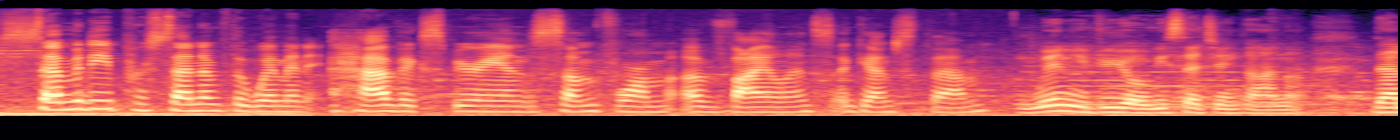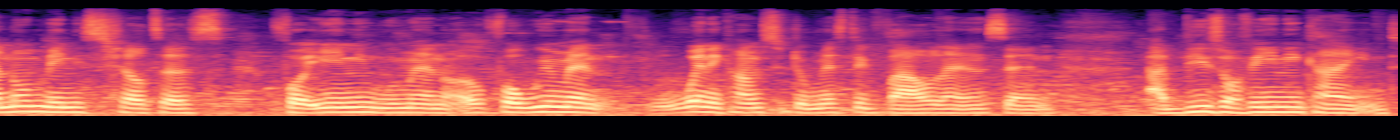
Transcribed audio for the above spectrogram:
70% of the women have experienced some form of violence against them. When you do your research in Ghana, there are not many shelters for any women or for women when it comes to domestic violence and abuse of any kind.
